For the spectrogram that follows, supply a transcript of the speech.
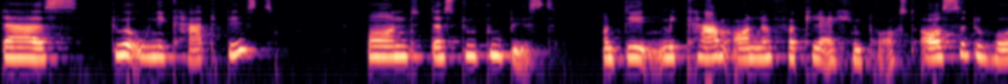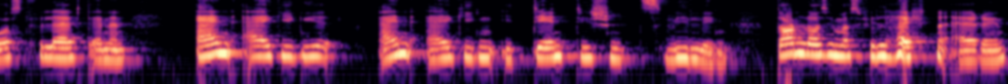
dass du ein Unikat bist und dass du du bist und die mit keinem anderen vergleichen brauchst, außer du hast vielleicht einen eineigigen, eineigigen identischen Zwilling. Dann lasse ich mir es vielleicht noch einreden.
